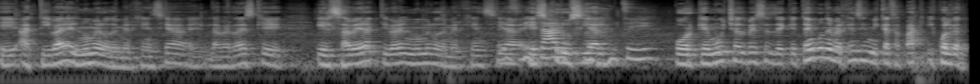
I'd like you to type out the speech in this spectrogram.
eh, activar el número de emergencia, eh, la verdad es que el saber activar el número de emergencia es, crucial, porque muchas veces de que tengo una emergencia en mi casa, ¡pac! y cuelgan.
